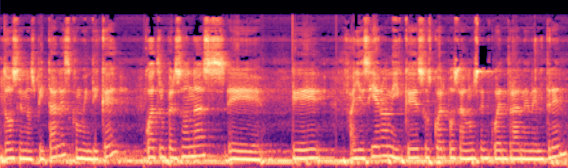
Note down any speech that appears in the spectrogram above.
dos en hospitales, como indiqué, cuatro personas eh, que fallecieron y que sus cuerpos aún se encuentran en el tren.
